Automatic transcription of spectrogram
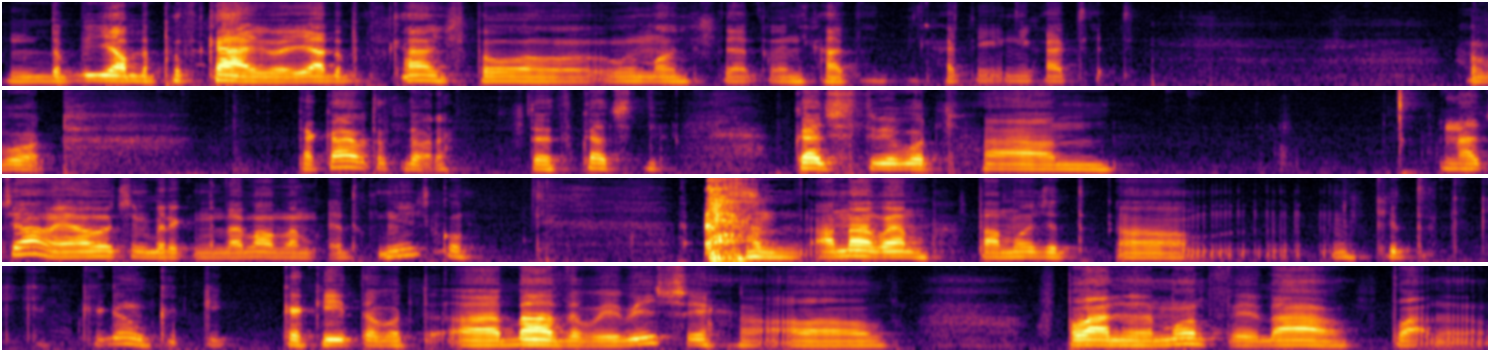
я допускаю, я допускаю, что вы можете этого не хотеть, не хотеть, не хотеть. Вот. Такая вот история. То есть в качестве, в качестве вот эм, начала я очень бы рекомендовал вам эту книжку. Она вам поможет э, какие-то вот э, базовые вещи э, в плане эмоций, да, в плане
